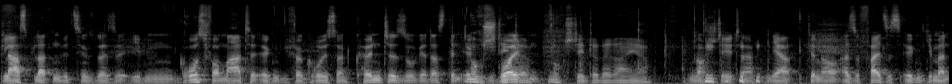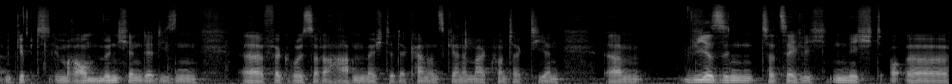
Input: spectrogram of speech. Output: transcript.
Glasplatten bzw. eben Großformate irgendwie vergrößern könnte, so wir das denn irgendwie noch steht wollten. Er, noch steht da der Raya. Noch steht er, ja, genau. Also falls es irgendjemanden gibt im Raum München, der diesen äh, Vergrößerer haben möchte, der kann uns gerne mal kontaktieren. Ähm, wir sind tatsächlich nicht, äh,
